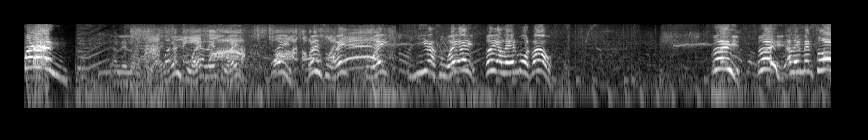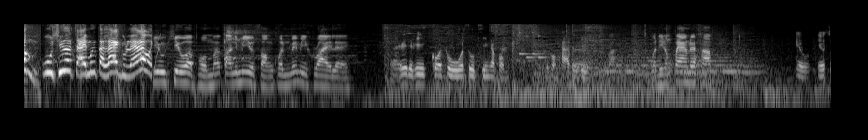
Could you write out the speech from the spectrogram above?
แม่งอันเลนลงสวย เฮ้ยสวยอันเลนสวย เฮ้ยเฮ้ยสวย สวยเฮียสวยเอ้ย เฮ้ยอันเลนหมดเปล่า เฮ้ย เฮ้ยอันเลนแมนส้ม กูเชื่อใจมึงแต่แรกอยู่แล้ว คิวคิวอะผมครับตอนนี้มีอยู่สองคนไม่มีใครเลยเฮ้ยเดี๋ยวพี่โกทูซูคิงกับผมเดี๋ยวผมพาซูคิงว่ะสวัสดีน้องแป้งด้วยครับ เอลเอลซู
